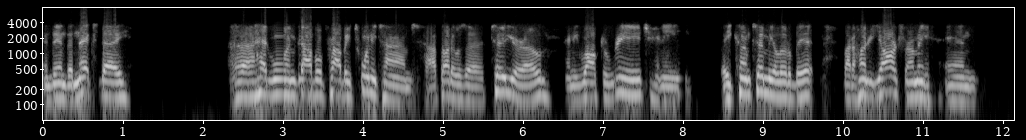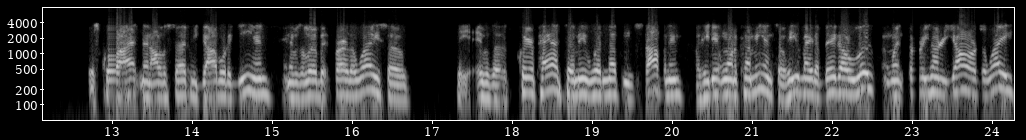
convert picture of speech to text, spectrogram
And then the next day, uh, I had one gobble probably twenty times. I thought it was a two-year-old, and he walked a ridge, and he he come to me a little bit, about a hundred yards from me, and was quiet. And then all of a sudden, he gobbled again, and it was a little bit further away. So it was a clear path to me. wasn't nothing stopping him, but he didn't want to come in, so he made a big old loop and went 300 yards away,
